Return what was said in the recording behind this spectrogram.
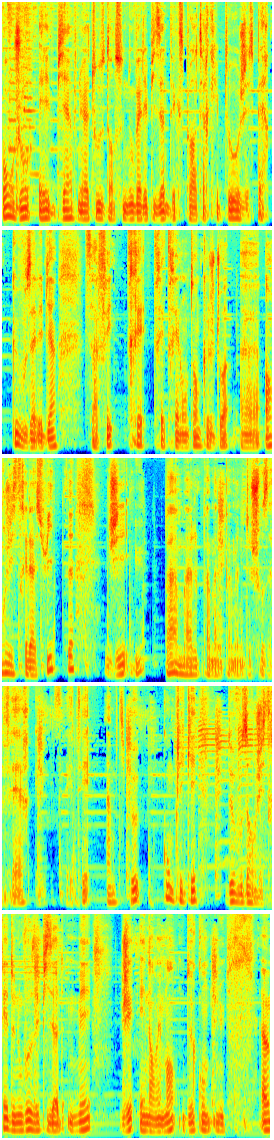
Bonjour et bienvenue à tous dans ce nouvel épisode d'Explorateur Crypto. J'espère que vous allez bien. Ça fait très très très longtemps que je dois euh, enregistrer la suite. J'ai eu pas mal, pas mal, pas mal de choses à faire et ça a été un petit peu compliqué de vous enregistrer de nouveaux épisodes, mais j'ai énormément de contenu. Euh,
